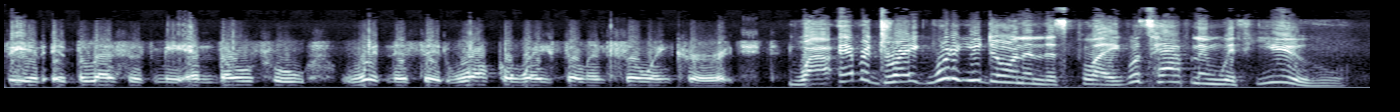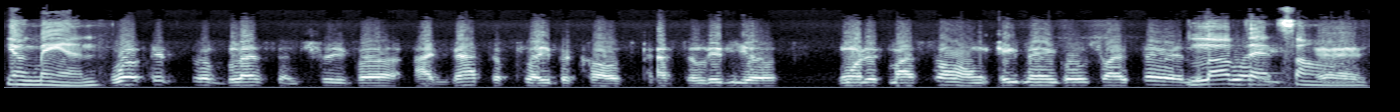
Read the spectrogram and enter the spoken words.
see it, it blesses me, and those who witness it walk away feeling so encouraged. Wow. Everett Drake, what are you doing in this play? What's happening with you, young man? Well, it's a blessing, Treva. I got to play because Pastor Lydia wanted my song, Amen Goes Right There. the Love play. that song. And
